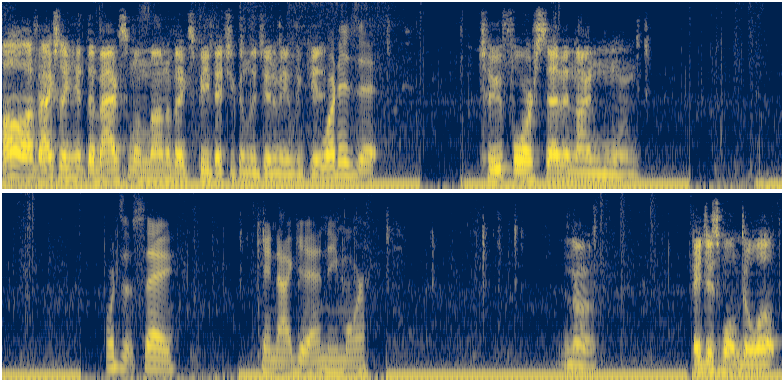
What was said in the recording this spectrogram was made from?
Oh, I've actually hit the maximum amount of XP that you can legitimately get. What is it? 24791. What does it say? Cannot get any more. No. It just won't go up.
